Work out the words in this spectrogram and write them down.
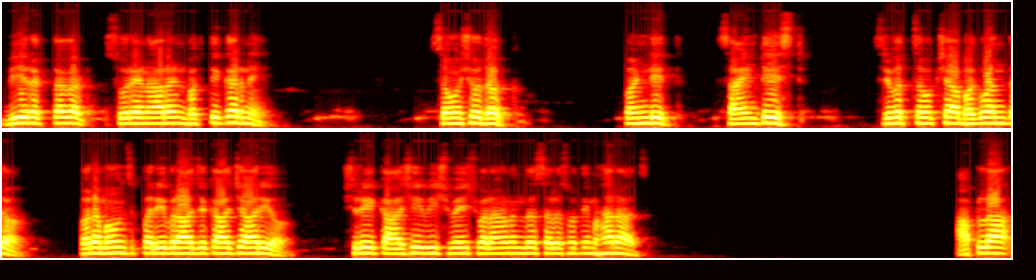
बी रक्तगट सूर्यनारायण भक्ती करणे. संशोधक पंडित सायंटिस्ट श्रीवत्सवक्षा भगवंत परमहंस परिव्राजकाचार्य श्री काशी विश्वेश्वरानंद सरस्वती महाराज. आपला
